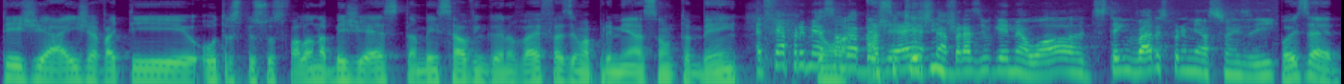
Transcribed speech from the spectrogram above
TGA aí, já vai ter outras pessoas falando. A BGS também, salvo engano, vai fazer uma premiação também. É, tem a premiação então, da BGS, a, gente... a Brasil Game Awards, tem várias premiações aí. Pois é.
